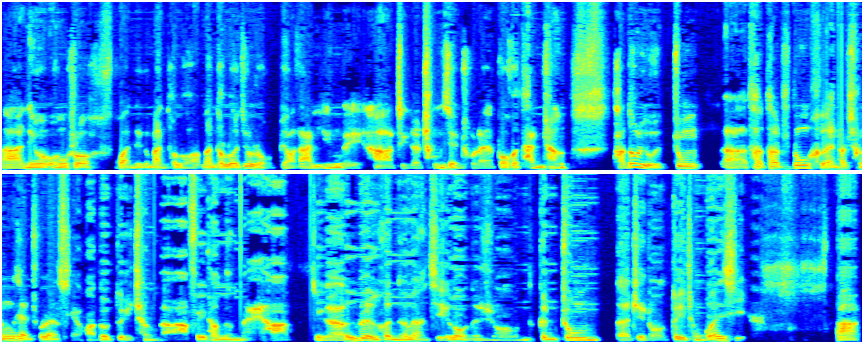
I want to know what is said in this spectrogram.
啊，因为我们说换这个曼陀罗，曼陀罗就是表达零维啊，这个呈现出来，包括坛城，它都有中啊，它它是中和，它呈现出来显化都对称的啊，非常的美哈。这个任何能量结构的这种跟中的这种对称关系啊，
